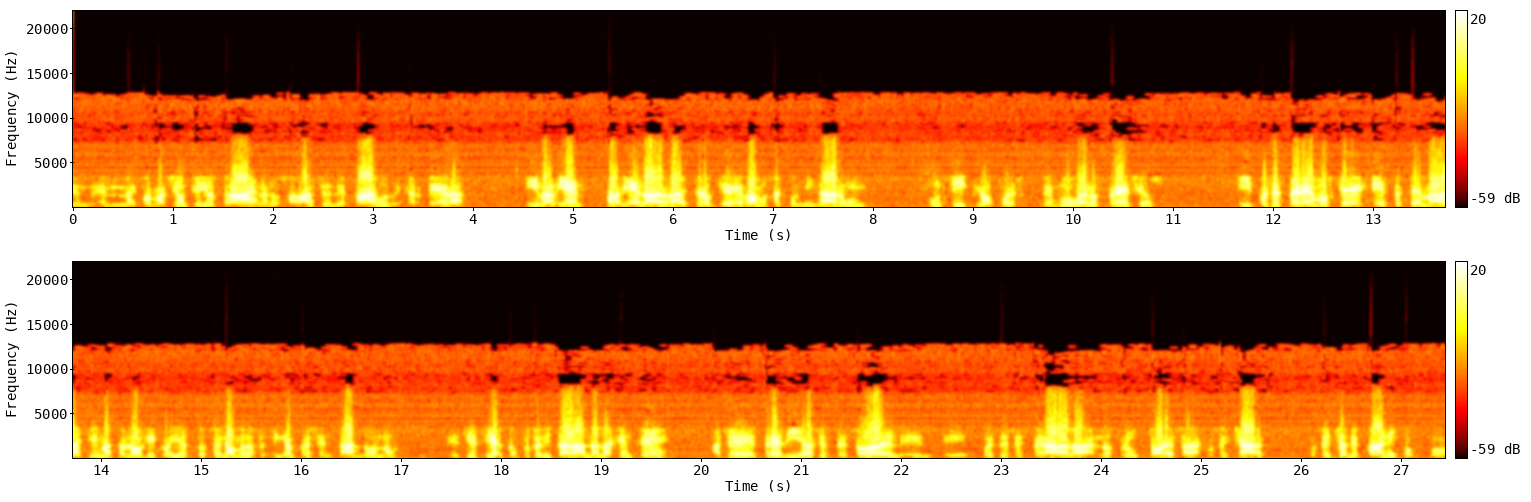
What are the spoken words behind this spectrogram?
en, la información que ellos traen, en los avances de pagos de cartera. Y va bien, va bien la verdad, creo que vamos a culminar un, un ciclo pues de muy buenos precios. Y pues esperemos que este tema climatológico y estos fenómenos se sigan presentando, ¿no? Eh, sí es cierto, pues ahorita anda la gente, hace tres días empezó el, eh, pues desesperada la, los productores a cosechar cosechas de pánico con,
